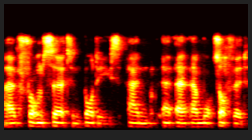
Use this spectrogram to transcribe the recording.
uh, from certain bodies and, uh, uh, and what's offered.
